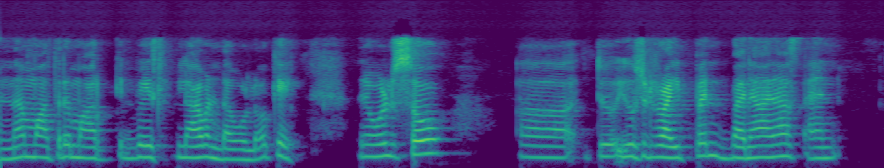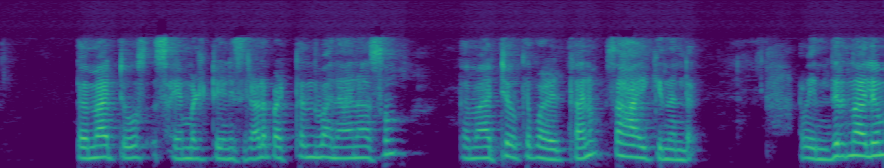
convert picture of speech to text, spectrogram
എന്നാൽ മാത്രമേ മാർക്കറ്റ് ബേസിൽ ലാഭം ഉണ്ടാവുള്ളൂ. Okay also to use to ripen bananas and tomatoes simultaneous അവിടെ പെട്ടെന്ന് ബനാനാസും ടൊമാറ്റോ ഒക്കെ പഴുക്കാനും സഹായിക്കുന്നുണ്ട്. അപ്പോൾ എന്നിരുന്നാലും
